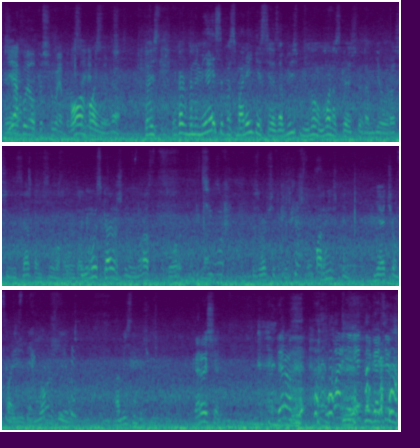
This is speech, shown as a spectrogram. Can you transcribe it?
почему. Я понял, почему я Он понял, да. То есть, ну как бы на меня, если посмотреть, если я забьюсь, ну можно сказать, что я там делаю раз 60, там 70. По нему скажешь, ну раз 40. да. То есть вообще такой парнишка ни о чем поедет. Его. Объясни почему. Короче, во-первых, у парня нет негатив-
